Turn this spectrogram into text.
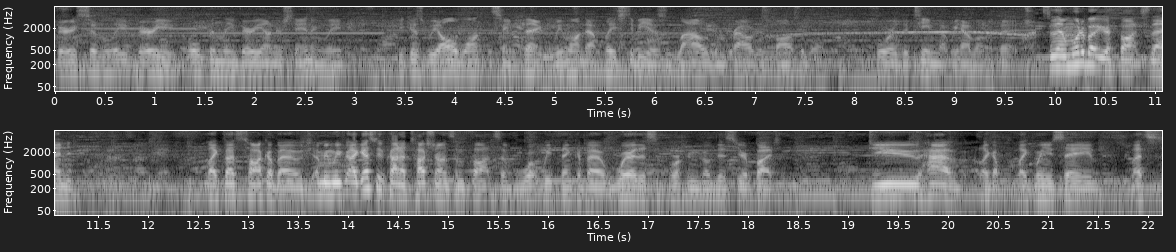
very civilly, very openly, very understandingly, because we all want the same thing. We want that place to be as loud and proud as possible for the team that we have on the pitch. So then, what about your thoughts then? Like, let's talk about. I mean, we've. I guess we've kind of touched on some thoughts of what we think about where the support can go this year. But do you have like a like when you say let's,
